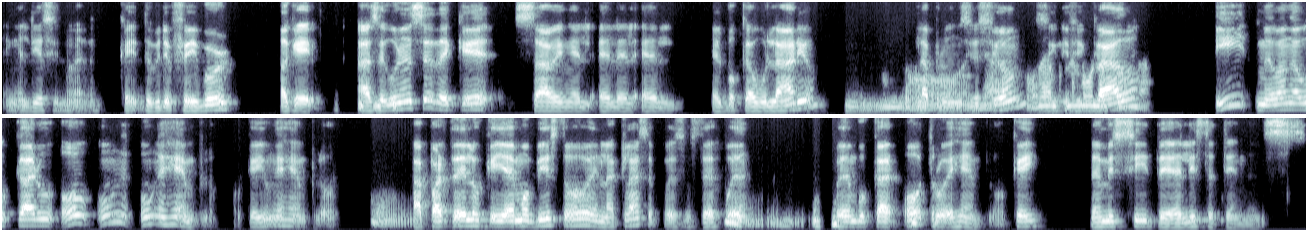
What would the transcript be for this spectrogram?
En el 19. Okay, do me the favor. Ok, asegúrense de que saben el, el, el, el, el vocabulario, la pronunciación, ya, significado, una- y me van a buscar un, o un, un ejemplo, ok, un ejemplo. Mm, Aparte de lo que ya hemos visto en la clase, pues ustedes pueden, pueden buscar otro ejemplo, ok. Let me see the list attendance.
